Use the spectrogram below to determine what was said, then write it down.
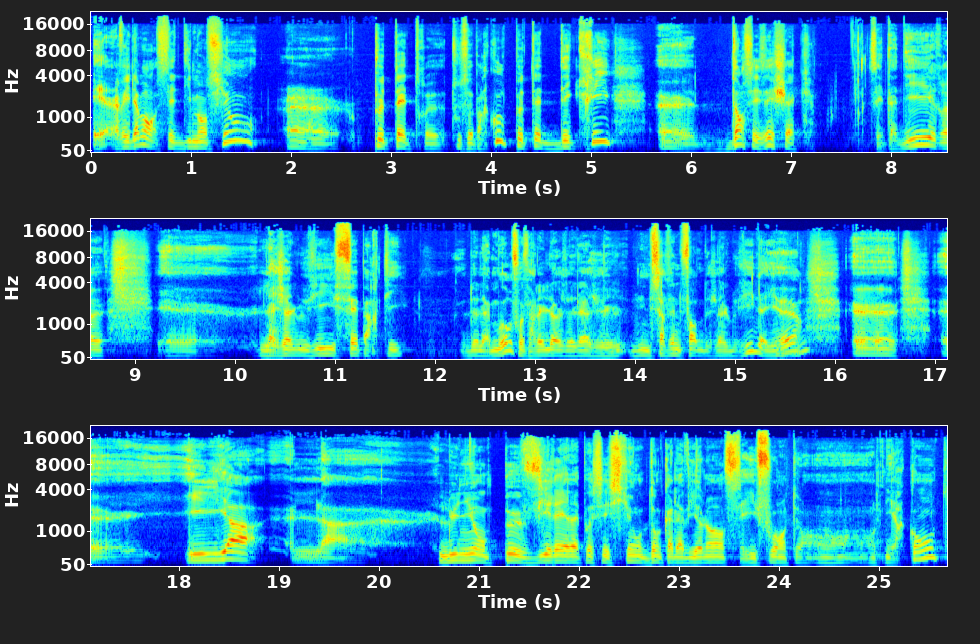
et évidemment, cette dimension euh, peut être, tout ce parcours peut être décrit euh, dans ses échecs. C'est-à-dire, euh, la jalousie fait partie de l'amour. Il faut faire l'éloge d'une certaine forme de jalousie, d'ailleurs. Mhm. Euh, euh, il y a L'union peut virer à la possession, donc à la violence, et il faut en, tenir compte.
